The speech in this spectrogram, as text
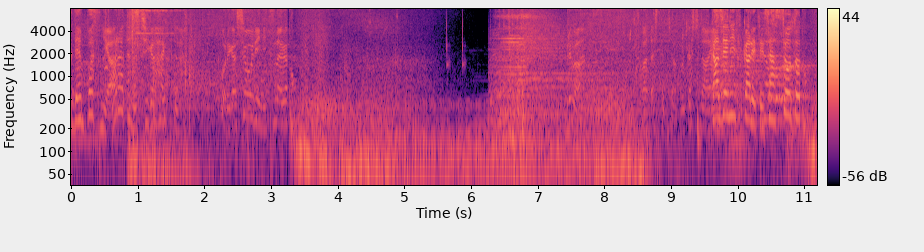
ルデンパスに新たな血が入った。これが勝利につながる。では私たちは昔の風に吹かれて颯爽と。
